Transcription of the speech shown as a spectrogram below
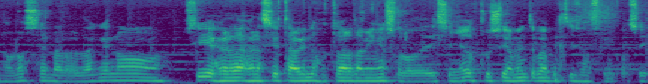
No lo sé, la verdad que no. Sí, es verdad, es verdad, sí estaba viendo justo ahora también eso, lo de diseñado exclusivamente para PlayStation 5, sí.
